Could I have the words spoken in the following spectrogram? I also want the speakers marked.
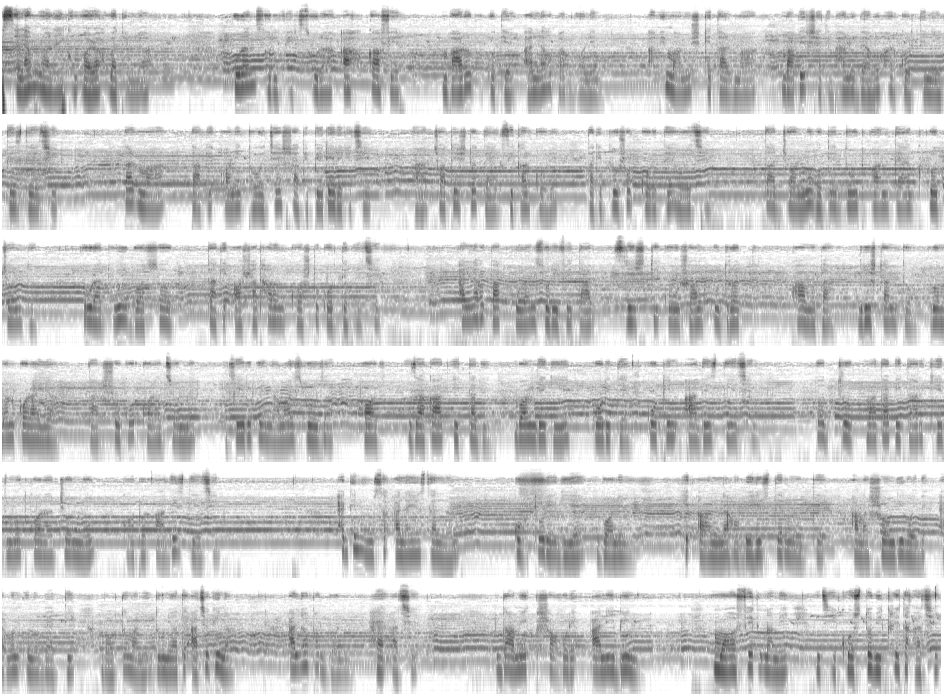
Speaker 1: আসসালামু আলাইকুম ওরহমতুল্লাহ কুরআন শরীফের সূরা আহকাফের বারো রুকুতেও আল্লাহ পাক বলেন, আমি মানুষকে তার মা বাপের সাথে ভালো ব্যবহার করতে নির্দেশ দিয়েছি। তার মা তাকে অনেক ধৈর্যের সাথে পেটে রেখেছে আর যথেষ্ট ত্যাগ স্বীকার করে তাকে প্রসব করতে হয়েছে। তার জন্ম হতে দুধ, পান, ত্যাগ পর্যন্ত পুরা দুই বছর তাকে অসাধারণ কষ্ট করতে হয়েছে। আল্লাহ পাক কোরআন শরীফে তার সৃষ্টি কৌশল, কুদরত, ক্ষমতা, দৃষ্টান্ত প্রমাণ করাইয়া তার শকর করার জন্য যে রূপে নামাজ, রোজা, হজ জাকাত ইত্যাদি বন্দে গিয়ে করিতে কঠিন আদেশ দিয়েছেন। তদ্রূপ মাতা পিতার খেদমত করার জন্য কঠোর আদেশ দিয়েছেন। একদিন মুসা আলাইসাল্লাম কৌতুরে গিয়ে বলেন, হে আল্লাহ বেহেস্তের মধ্যে আমার সঙ্গী হইবে এমন কোনো ব্যক্তি বর্তমানে দুনিয়াতে আছে কি না? আল্লাহ পাক বলেন হ্যাঁ আছে। দামেক শহরে আলী বিন মোয়াফেক নামে যে কোস্ত বিক্রেতা আছে,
